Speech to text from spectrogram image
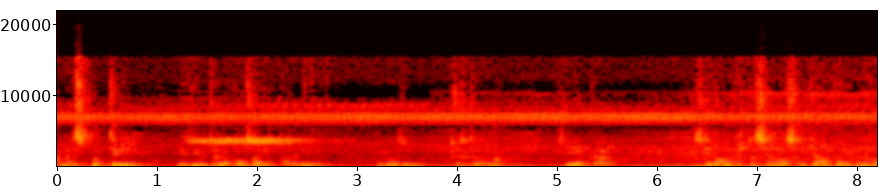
ఆమె స్ఫూర్తిని మీ జీవితంలో కొనసాగిస్తారని ఈరోజు చేస్తూ ఉన్నాం. ఈ యొక్క శ్రీ రామకృష్ణ సేవా సమితి ఆధ్వర్యంలో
